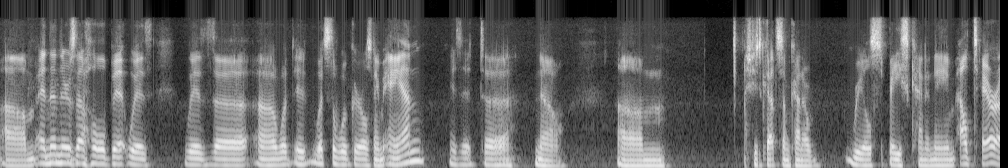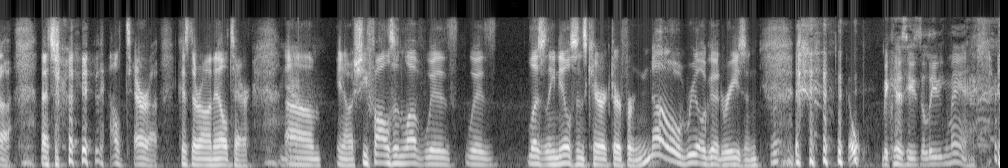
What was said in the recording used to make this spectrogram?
Um, and then there's that whole bit with with uh, uh, what what's the girl's name? Anne? Is it? Uh, no. Um, she's got some kind of real space kind of name. Altaira. That's right, Altaira, because they're on Altair. Um, you know, she falls in love with with Leslie Nielsen's character for no real good reason. Nope. because he's the leading man.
